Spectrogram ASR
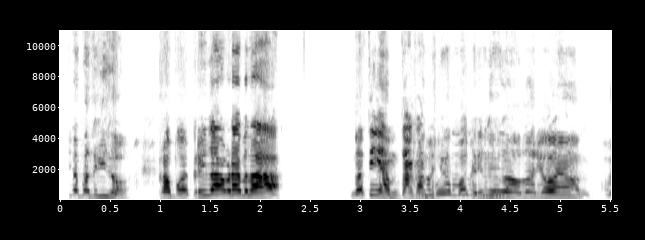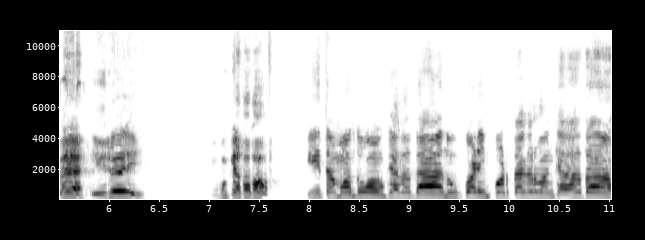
ભત્રીજો ભત્રીજો? આપડા પેલા નથી હમતા કામ ભત્રીજો રહ્યો એમ. હવે? ઈ. રે શું કહેતો તો ઈ તમારે તો આમ કહેતા હતા ને ઉપાડીને પડતા કરવાનું કહેતા હતા.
